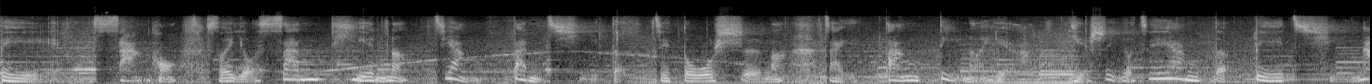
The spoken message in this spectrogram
悲伤哈，所以有三天呢降半旗的，这都是呢在当地呢也也是有这样的悲情啊。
